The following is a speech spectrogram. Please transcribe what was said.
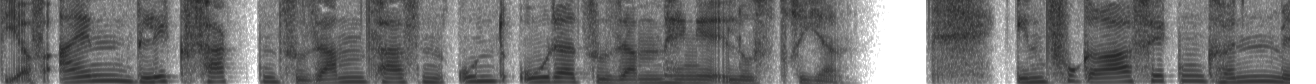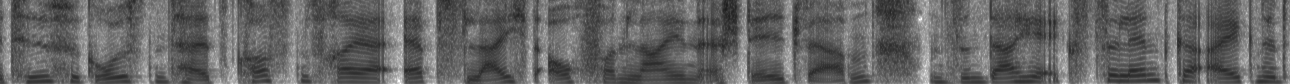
die auf einen Blick Fakten zusammenfassen und oder Zusammenhänge illustrieren. Infografiken können mithilfe größtenteils kostenfreier Apps leicht auch von Laien erstellt werden und sind daher exzellent geeignet,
